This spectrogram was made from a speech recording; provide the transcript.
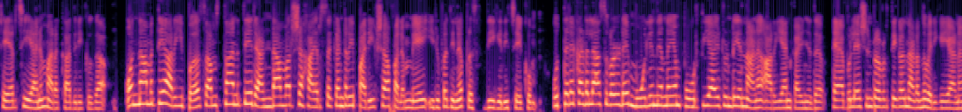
ഷെയർ ചെയ്യാനും മറക്കാതിരിക്കുക. ഒന്നാമത്തെ അറിയിപ്പ് സംസ്ഥാനത്തെ രണ്ടാം വർഷ ഹയർ സെക്കൻഡറി പരീക്ഷാഫലം മെയ് ഇരുപതിന് പ്രസിദ്ധീകരിച്ചേക്കും. ഉത്തരക്കടലാസുകളുടെ മൂല്യനിർണയം പൂർത്തിയായിട്ടുണ്ട് എന്നാണ് അറിയാൻ കഴിഞ്ഞത്. ടാബുലേഷൻ പ്രവൃത്തികൾ നടന്നുവരികയാണ്.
